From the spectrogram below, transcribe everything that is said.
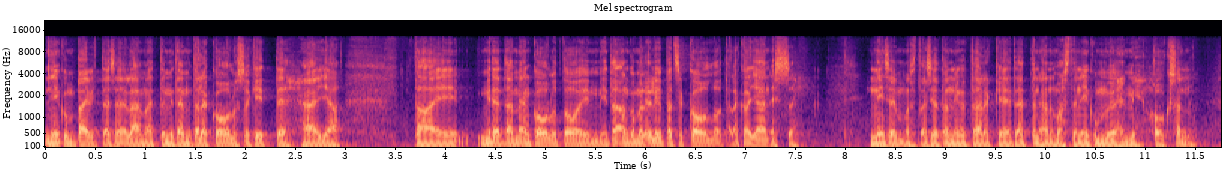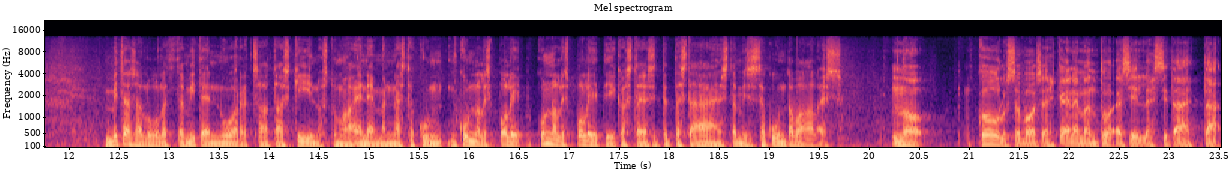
niin kuin päivittäisen elämä, että mitä me täällä koulussakin tehdään ja tai miten tämä meidän koulu toimii, tai onko meillä ylipäätään koulua täällä Kajaanissa. Niin semmoiset asiat on niin kuin tärkeitä, että ne on vasta niin kuin myöhemmin hoksannut. Mitä sä luulet, että miten nuoret saataisiin kiinnostumaan enemmän näistä kun, kunnallispoli, kunnallispolitiikasta ja sitten tästä äänestämisestä kuntavaaleissa? No koulussa voisi ehkä enemmän tuo esille sitä, että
